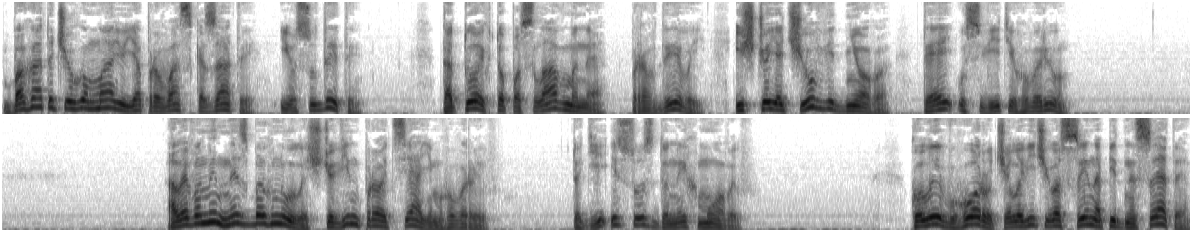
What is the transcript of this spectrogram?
Багато чого маю я про вас сказати і осудити. Та той, хто послав мене, правдивий, і що я чув від нього, те й у світі говорю. Але вони не збагнули, що він про Отця їм говорив. Тоді Ісус до них мовив Коли вгору чоловічого сина піднесете,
